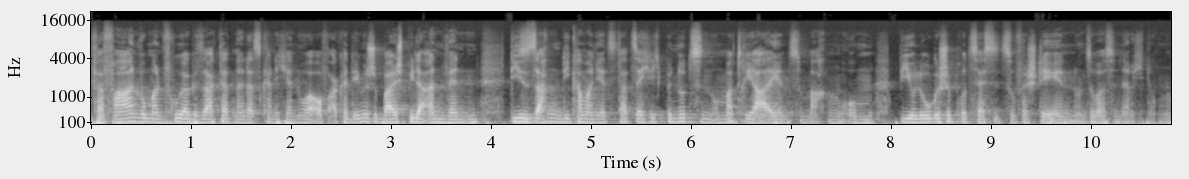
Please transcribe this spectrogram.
Verfahren, wo man früher gesagt hat, na, das kann ich ja nur auf akademische Beispiele anwenden. Diese Sachen, die kann man jetzt tatsächlich benutzen, um Materialien zu machen, um biologische Prozesse zu verstehen und sowas in der Richtung. Ne?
